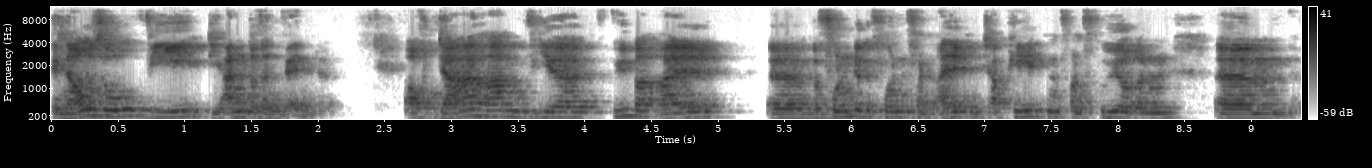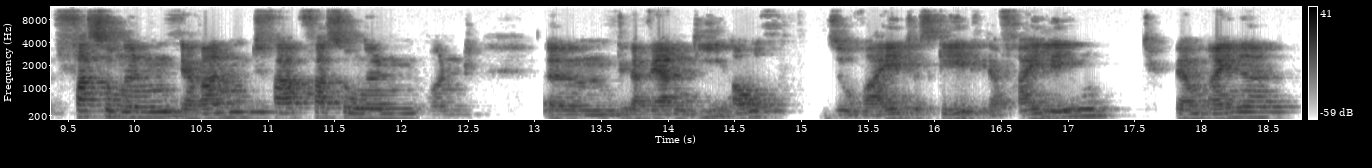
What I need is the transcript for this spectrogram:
genauso wie die anderen Wände. Auch da haben wir überall äh, Befunde gefunden von alten Tapeten, von früheren ähm, Fassungen der Wand, Farbfassungen und ähm, wir werden die auch, soweit es geht, wieder freilegen. Wir haben eine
